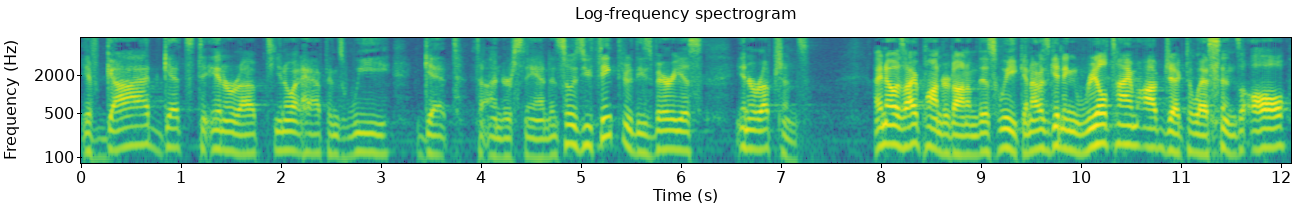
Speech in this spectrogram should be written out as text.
if God gets to interrupt, you know what happens? We get to understand. And so as you think through these various interruptions, I know as I pondered on them this week, and I was getting real time object lessons all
